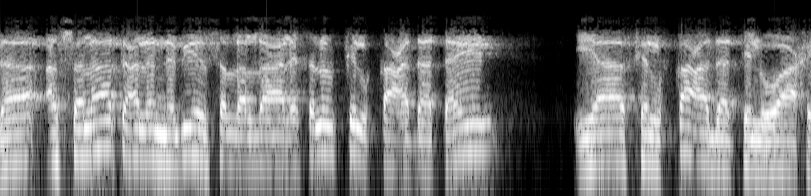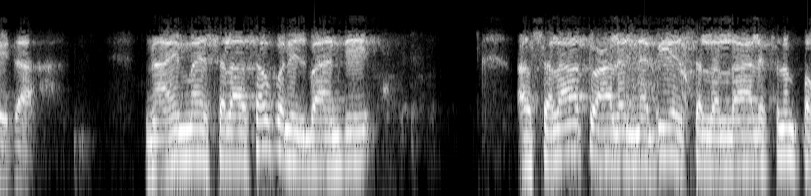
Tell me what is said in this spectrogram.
دا الصلات علی النبی صلی الله علیه وسلم فی القعدتین یا فی القعده الواحده نائمه ثلاثه په نسبان دی الصلات علی النبی صلی الله علیه وسلم په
